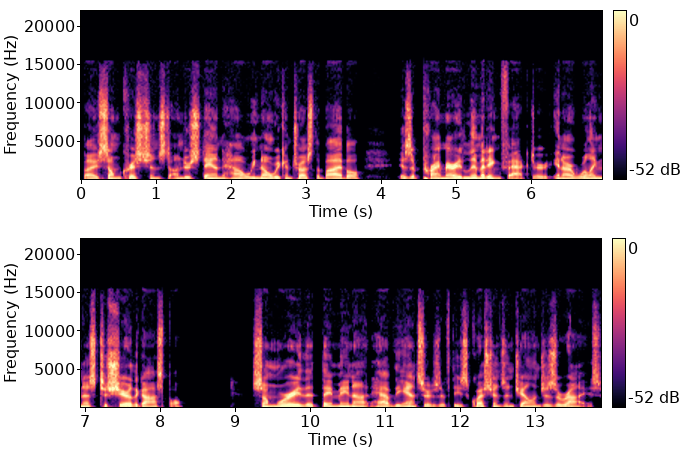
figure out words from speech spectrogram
by some Christians to understand how we know we can trust the Bible is a primary limiting factor in our willingness to share the gospel. Some worry that they may not have the answers if these questions and challenges arise.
